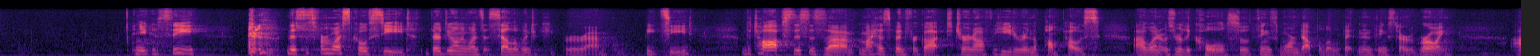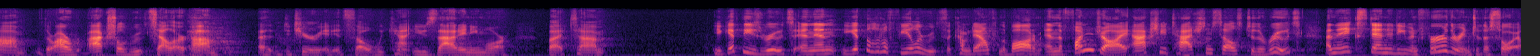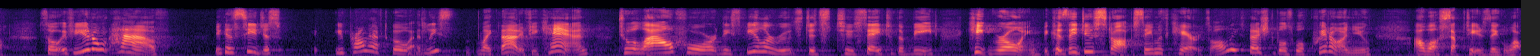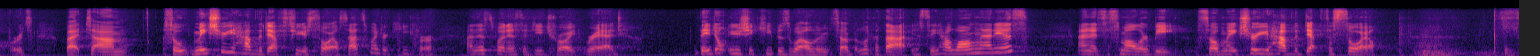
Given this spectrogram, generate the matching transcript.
and you can see this is from West Coast Seed. They're the only ones that sell a winter keeper um, beet seed. The tops, this is, uh, my husband forgot to turn off the heater in the pump house. uh, when it was really cold, so things warmed up a little bit and then things started growing. Um, the, our actual root cellar um, uh, deteriorated, so we can't use that anymore. But um, you get these roots, and then you get the little feeler roots that come down from the bottom, and the fungi actually attach themselves to the roots, and they extend it even further into the soil. So if you don't have, you can see just, you probably have to go at least like that if you can, to allow for these feeler roots to, to say to the beet, keep growing, because they do stop. Same with carrots. All these vegetables will quit on you, uh, well, except potatoes, they go upwards. But um, so make sure you have the depth to your soil. So that's winter keeper, and this one is a Detroit red they don't usually keep as well in the root cellar, but look at that. You see how long that is? And it's a smaller beet. So make sure you have the depth of soil.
